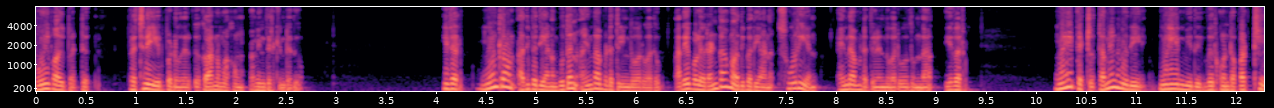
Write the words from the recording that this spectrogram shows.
நோய்வாய்ப்பட்டு பிரச்சனை ஏற்படுவதற்கு காரணமாகவும் அமைந்திருக்கின்றது. இவர் மூன்றாம் அதிபதியான புதன் ஐந்தாம் இடத்திலிருந்து வருவதும் அதேபோல இரண்டாம் அதிபதியான சூரியன் ஐந்தாம் இடத்திலிருந்து வருவதும் தான் இவர் மொழி பெற்று தமிழ் மொழி மொழியின் மீது இவர் கொண்ட பற்று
